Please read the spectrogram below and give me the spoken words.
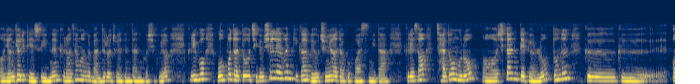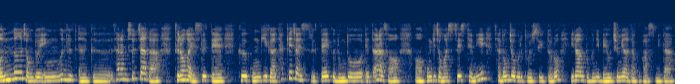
어, 연결이 될 수 있는 그런 상황을 만들어줘야 된다는 것이고요. 그리고 무엇보다도 지금 실내 환기가 매우 중요하다고 보았습니다. 그래서 자동으로 어, 시간대별로 또는 그, 그 어느 정도의 인물 그 사람 숫자가 들어가 있을 때 그 공기가 탁해져 있을 때 그 농도에 따라서 어, 공기 정화 시스템이 자동적으로 돌 수 있도록 이러한 부분이 매우 중요하다고 봤습니다.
